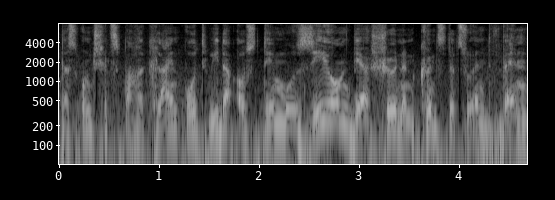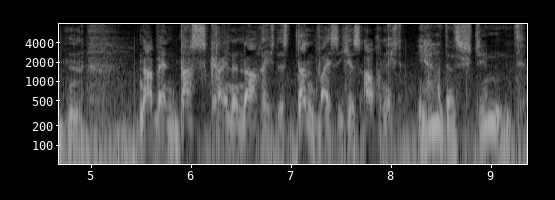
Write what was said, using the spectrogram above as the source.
das unschätzbare Kleinod wieder aus dem Museum der schönen Künste zu entwenden. Na, wenn das keine Nachricht ist, dann weiß ich es auch nicht. Ja, das stimmt.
